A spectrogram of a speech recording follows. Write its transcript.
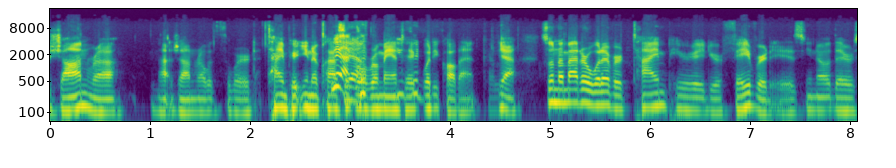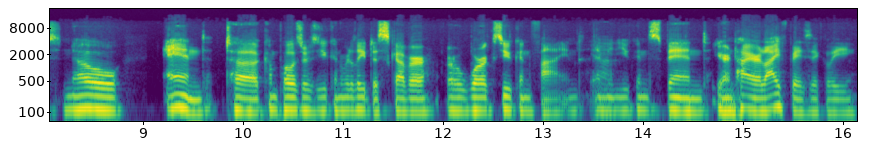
genre not genre what's the word time period you know classical you romantic could- what do you call that Kinda- yeah so no matter whatever time period your favorite is you know there's no end to composers you can really discover or works you can find. I mean you can spend your entire life basically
